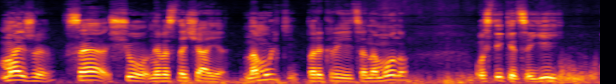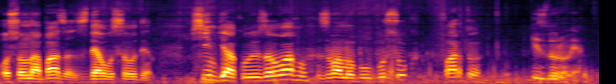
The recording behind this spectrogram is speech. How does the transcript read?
майже все, що не вистачає на мульті, перекриється на моно, оскільки це їй основна база з Деуса 1. Всім дякую за увагу. З вами був Бурсук. Фарту і здоров'я!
